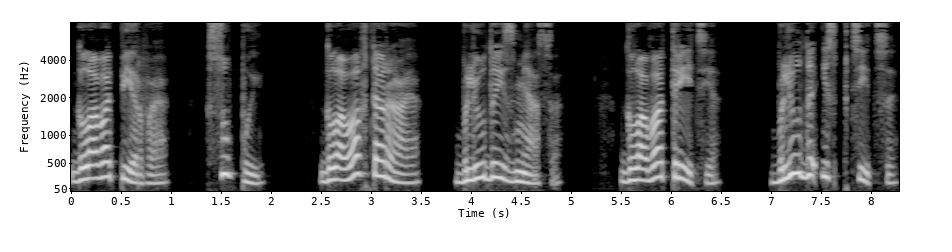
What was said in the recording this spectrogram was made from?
Глава первая. Супы. Глава вторая. Блюда из мяса. Глава третья. Блюда из птицы.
